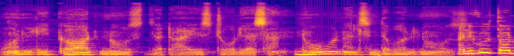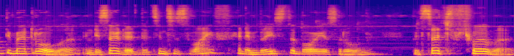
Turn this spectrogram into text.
Only God knows that I stole your son. No one else in the world knows. Anukul thought the matter over and decided that since his wife had embraced the boy as her own with such fervor,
